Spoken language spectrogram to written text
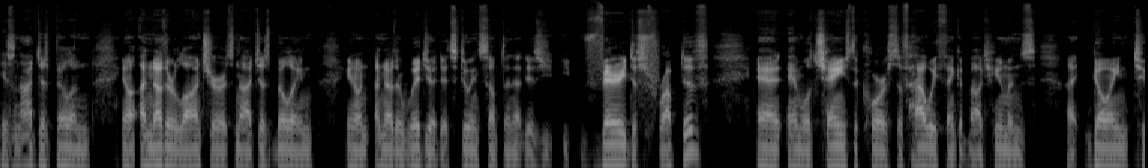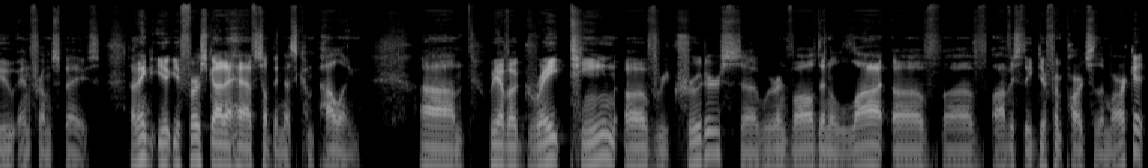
It's not just building, you know, another launcher. It's not just building, you know, another widget. It's doing something that is very disruptive, and and will change the course of how we think about humans uh, going to and from space. So I think you, you first got to have something that's compelling. Um, we have a great team of recruiters. Uh, we're involved in a lot of, of obviously different parts of the market.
